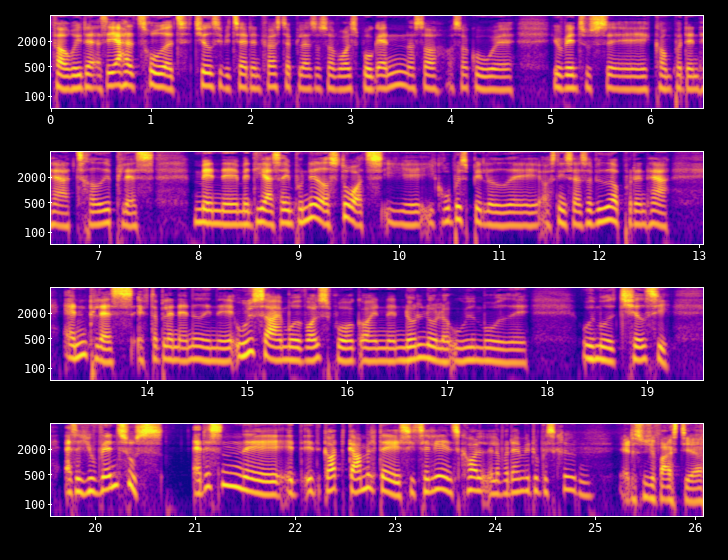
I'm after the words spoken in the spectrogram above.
favoritter. Altså jeg havde troet, at Chelsea ville tage den første plads, og så Wolfsburg anden, og så, og så kunne uh, Juventus uh, komme på den her tredje plads. Men, uh, men de har altså imponeret stort i, uh, i gruppespillet uh, og sniger sig altså videre på den her anden plads, efter blandt andet en uh, udsejr mod Wolfsburg og en uh, 0-0 ude mod, uh, ude mod Chelsea. Altså Juventus er det sådan øh, et, et godt gammeldags italiensk hold, eller hvordan vil du beskrive den? Ja, det synes jeg faktisk, det er.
